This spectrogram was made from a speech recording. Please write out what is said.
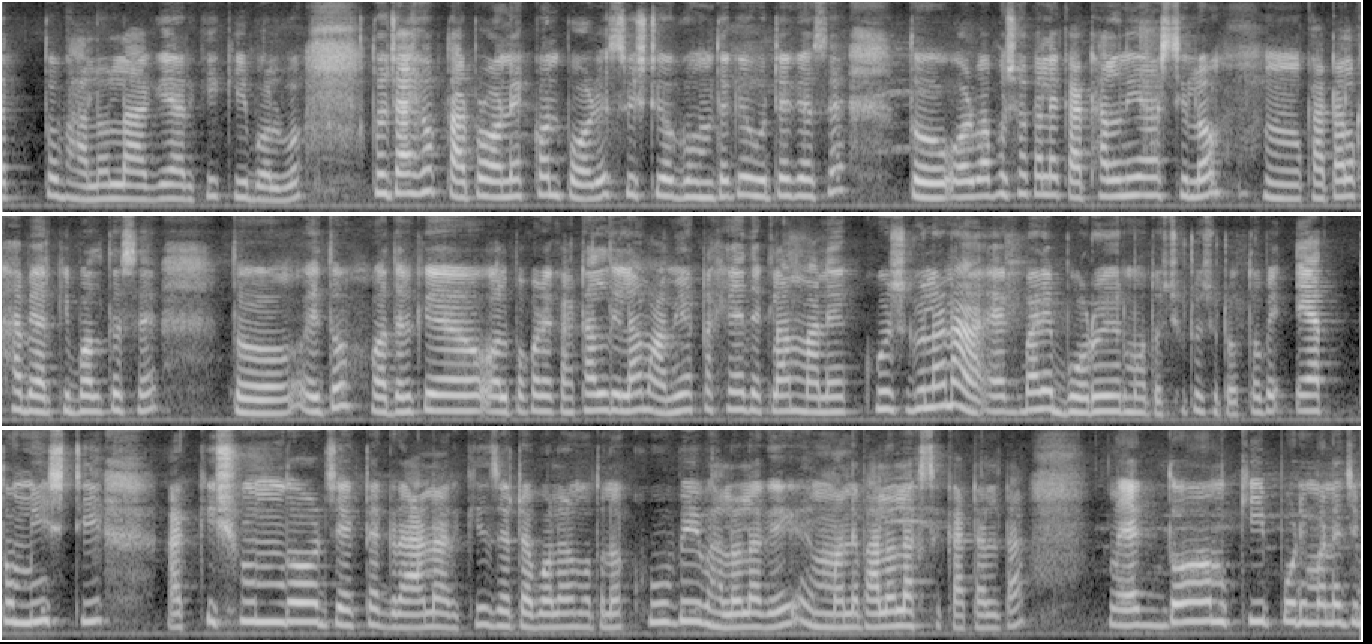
এত ভালো লাগে আর কি, কী বলব। তো যাই হোক, তারপর অনেকক্ষণ পরে সৃষ্টিও ঘুম থেকে উঠে গেছে। তো ওর বাবু সকালে কাঁঠাল নিয়ে আসছিল। কাঁঠাল খাবে আর কি বলতেছে। তো এই তো ওদেরকে অল্প করে কাঁঠাল দিলাম। আমিও একটা খেয়ে দেখলাম মানে কুশগুলো না একবারে বড়ইয়ের মতো, ছোট ছোট। তবে এত মিষ্টি আর কি সুন্দর যে একটা গ্রান আর কি, যেটা বলার মতো না। খুবই ভালো লাগে মানে ভালো লাগছে কাঁঠালটা। একদম কি পরিমাণে যে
